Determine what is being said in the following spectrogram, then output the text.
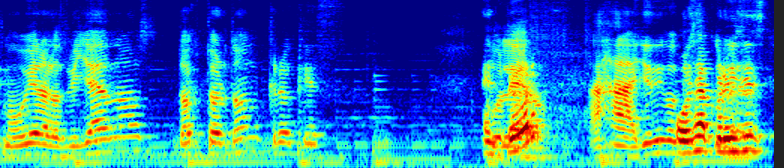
Me voy a ir a los villanos. Doctor Doom creo que es ¿El culero. peor? Ajá, yo digo que O sea, es pero culero. dices,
